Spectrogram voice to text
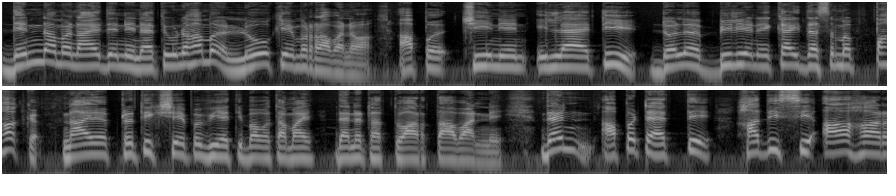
දෙන්නම නය දෙන්නේ නැතිවුණහම ලෝකේම රවනවා. අප චීනයෙන් ඉල්ලා ඇති ඩොල බිලියන එකයි දසම පහක නාය ප්‍රතික්ෂේප වී ඇති බව තමයි දැනටත් වාර්තාවන්නේ. දැන් අපට ඇත්තේ හදිස්සි ආහාර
